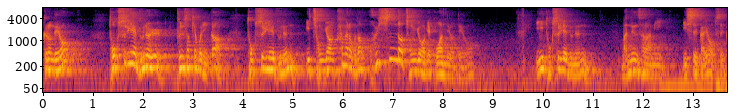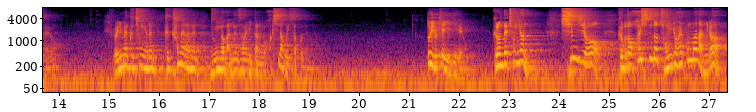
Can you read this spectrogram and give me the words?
그런데요, 독수리의 눈을 분석해 보니까 독수리의 눈은 이 정교한 카메라보다 훨씬 더 정교하게 고안되었대요. 이 독수리의 눈은 맞는 사람이 있을까요? 없을까요? 왜냐면 그 청년은 그 카메라는 누군가 만든 사람이 있다는 걸 확신하고 있었거든요. 또 이렇게 얘기해요. 그런데 청년, 심지어 그보다 훨씬 더 정교할 뿐만 아니라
